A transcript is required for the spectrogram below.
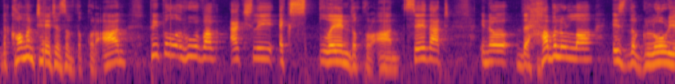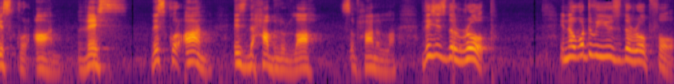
the commentators of the Quran, people who have actually explained the Quran, say that you know the Hablullah is the glorious Quran. This, this Quran is the Hablullah. Subhanallah. This is the rope. You know, what do we use the rope for?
